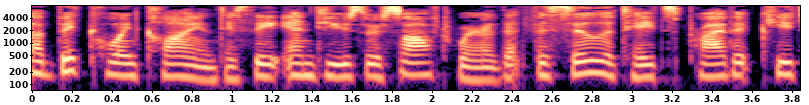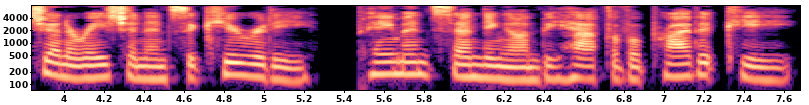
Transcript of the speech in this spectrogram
A Bitcoin client is the end user software that facilitates private key generation and security, payment sending on behalf of a private key,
